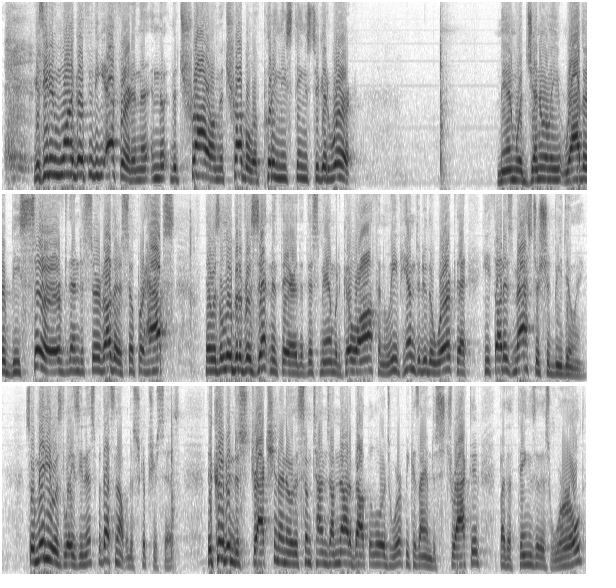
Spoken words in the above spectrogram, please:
Because he didn't want to go through the effort and the, and the, the trial and the trouble of putting these things to good work. Man would generally rather be served than to serve others. So perhaps there was a little bit of resentment there that this man would go off and leave him to do the work that he thought his master should be doing. So maybe it was laziness, but that's not what the scripture says. There could have been distraction. I know that sometimes I'm not about the Lord's work because I am distracted by the things of this world.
